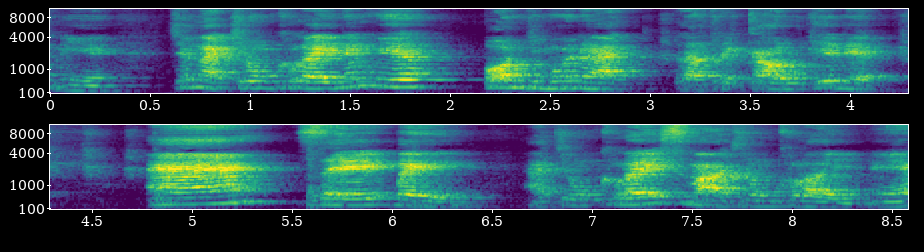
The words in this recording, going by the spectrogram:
គ្នាអញ្ចឹងអាជ្រុងខ្លីហ្នឹងវាប៉ុនជាមួយនឹងអាត្រីកោណ kia នេះ A C B អាជ្រុងខ្លីស្មើជ្រុងខ្លីណា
